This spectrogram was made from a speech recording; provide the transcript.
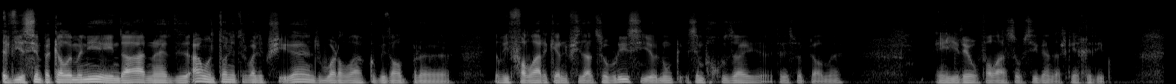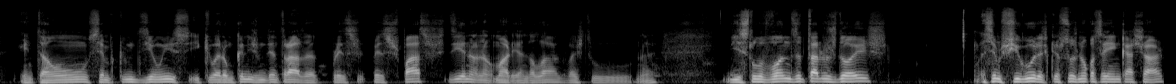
havia sempre aquela mania, ainda há, não é? De ah, o António trabalha com os gigantes, bora lá convidá-lo para ele ir falar aqui à universidade sobre isso. E eu nunca, sempre recusei ter esse papel, não é? Em ir eu falar sobre ciganos, acho que é ridículo. Então, sempre que me diziam isso e que eu era um mecanismo de entrada para esses, para esses espaços, dizia: Não, não, Mário, anda lá, vais tu. Não é? E isso levou-nos a estar os dois a sermos figuras que as pessoas não conseguem encaixar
